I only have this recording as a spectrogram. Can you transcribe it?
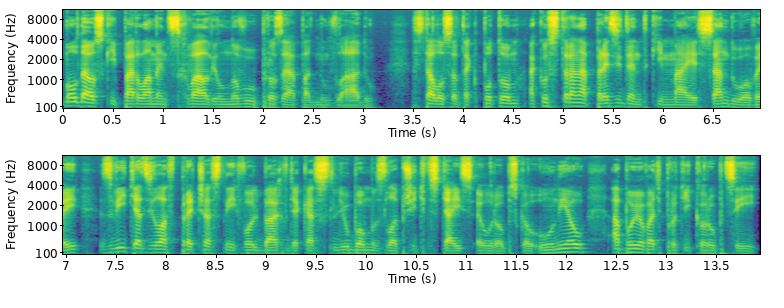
Moldavský parlament schválil novú prozápadnú vládu. Stalo sa tak potom, ako strana prezidentky Maje Sanduovej zvíťazila v predčasných voľbách vďaka sľubom zlepšiť vzťahy s Európskou úniou a bojovať proti korupcii,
